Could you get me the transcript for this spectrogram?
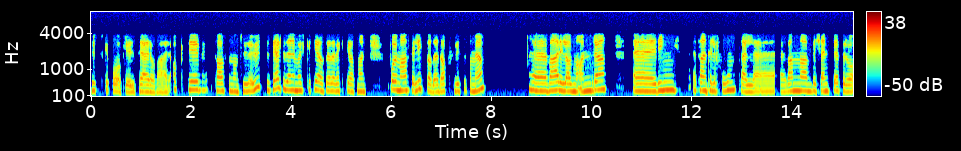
Husker på å prioritere å være aktiv, ta seg noen turer ut. Spesielt i denne mørketida er det viktig at man får med seg litt av det dagslyset som er. Være i lag med andre. Ring ta en telefon til eh, venner, bekjente, for å,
